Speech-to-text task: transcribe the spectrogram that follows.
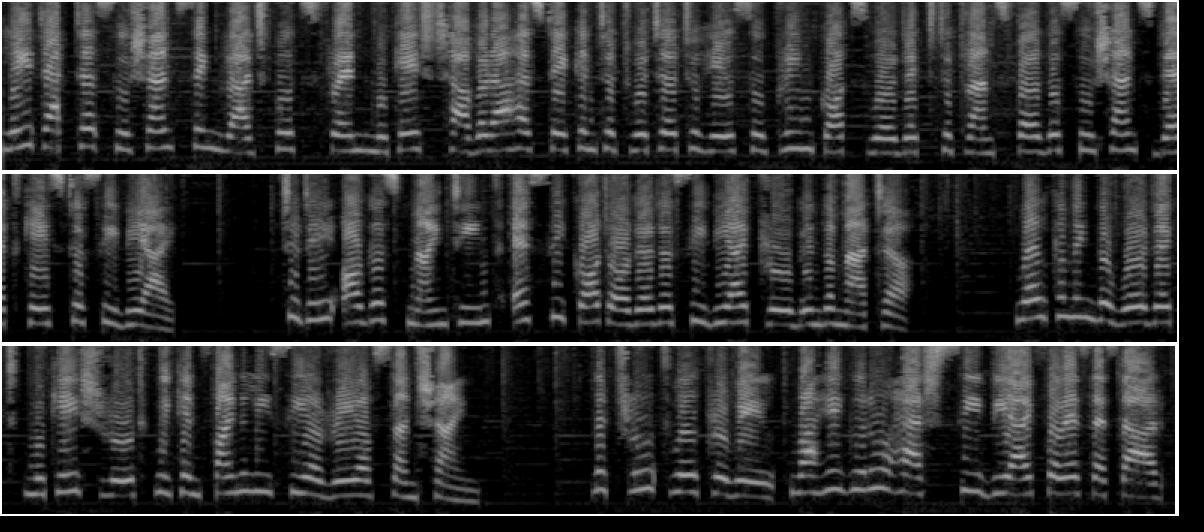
Late actor Sushant Singh Rajput's friend Mukesh Chhabra has taken to Twitter to hail Supreme Court's verdict to transfer the Sushant's death case to CBI. Today, August 19th, SC Court ordered a CBI probe in the matter. Welcoming the verdict, Mukesh wrote, We can finally see a ray of sunshine. The truth will prevail. Waheguru hash CBI for SSR.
